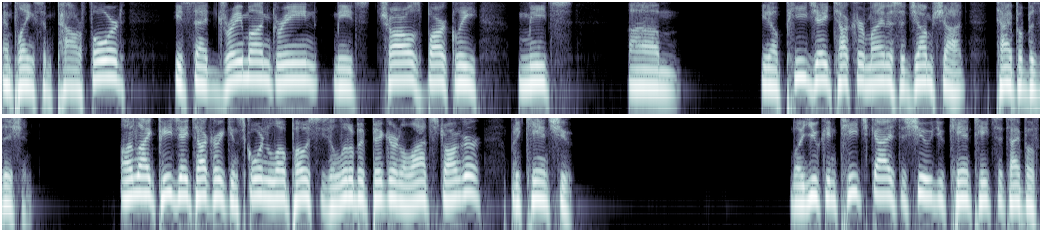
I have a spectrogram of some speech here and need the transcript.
and playing some power forward. It's that Draymond Green meets Charles Barkley meets, um, you know, PJ Tucker minus a jump shot type of position. Unlike PJ Tucker, he can score in the low post. He's a little bit bigger and a lot stronger, but he can't shoot. Well, you can teach guys to shoot. You can't teach the type of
